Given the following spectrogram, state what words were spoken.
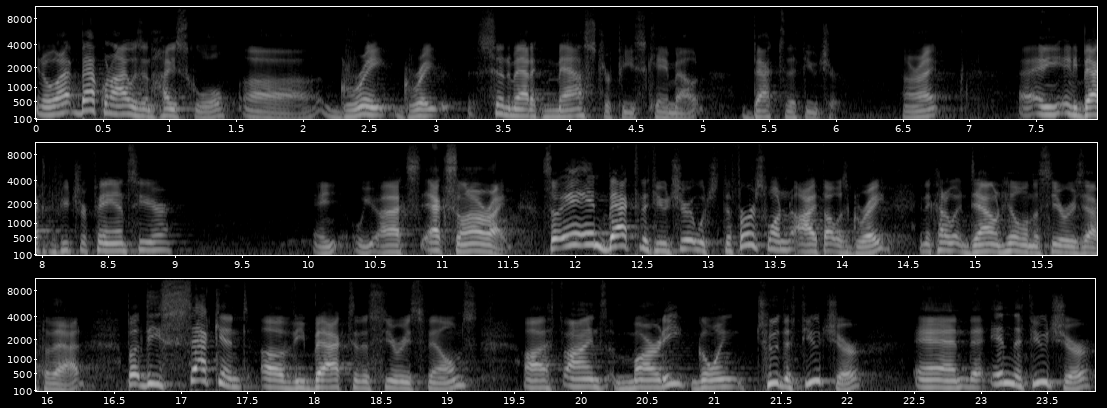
you know, back when I was in high school, uh, great, great cinematic masterpiece came out, Back to the Future. All right? Any, any Back to the Future fans here? We, excellent. All right. So in Back to the Future, which the first one I thought was great, and it kind of went downhill in the series after that. But the second of the Back to the series films uh, finds Marty going to the future, and in the future,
